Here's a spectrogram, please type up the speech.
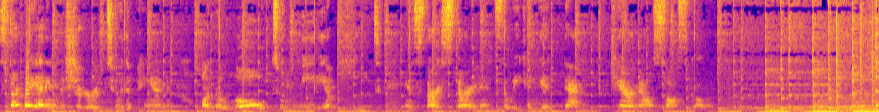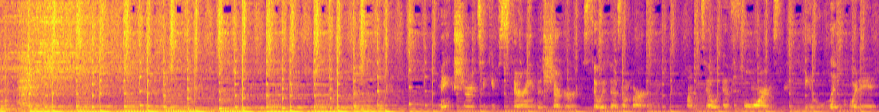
Start by adding the sugar to the pan on the low to medium heat and start stirring it so we can get that caramel sauce going. A liquid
